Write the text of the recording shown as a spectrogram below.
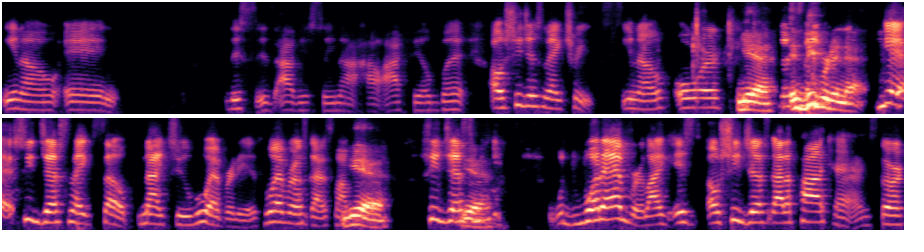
you know, and this is obviously not how I feel, but oh, she just make treats, you know, or yeah, it's make, deeper than that. Yeah, she just makes soap, night you, whoever it is, whoever else got a small. Yeah, she just yeah. makes whatever like it's oh she just got a podcast or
